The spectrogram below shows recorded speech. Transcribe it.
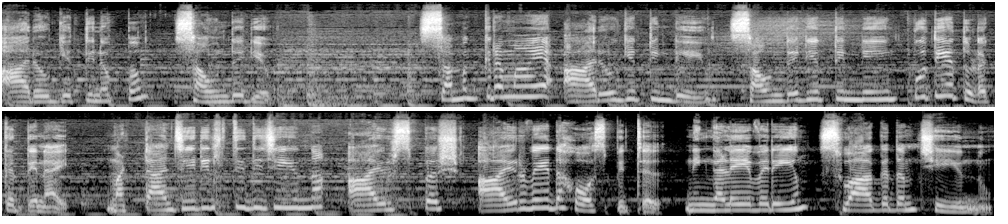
ആരോഗ്യത്തിനൊപ്പം സൗന്ദര്യവും. സമഗ്രമായ ആരോഗ്യത്തിന്റെയും സൗന്ദര്യത്തിന്റെയും പുതിയ തുടക്കത്തിനായി മട്ടാഞ്ചേരിയിൽ സ്ഥിതി ചെയ്യുന്ന ആയുർസ്പർഷ് ആയുർവേദ ഹോസ്പിറ്റൽ നിങ്ങളേവരെയും സ്വാഗതം ചെയ്യുന്നു.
